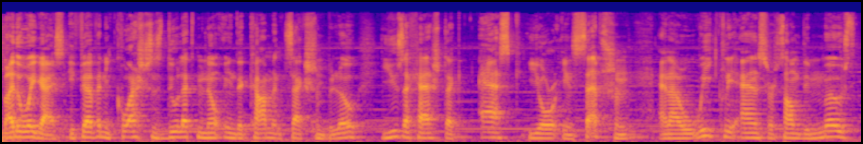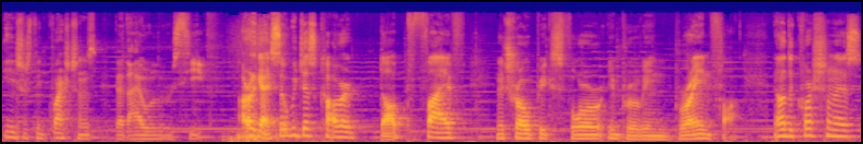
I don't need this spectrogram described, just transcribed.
By the way guys, if you have any questions, do let me know in the comment section below. Use a hashtag AskYourInception and I will weekly answer some of the most interesting questions that I will receive. Alright guys, so we just covered top 5 nootropics for improving brain fog. Now the question is,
